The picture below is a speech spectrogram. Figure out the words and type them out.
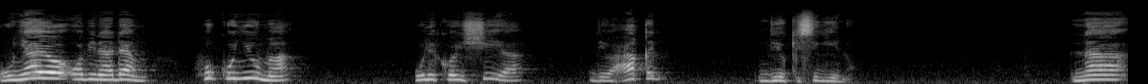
Unyayo wa binadamu huku nyuma ulikoishia ndio aqib ndio kisigino. Na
